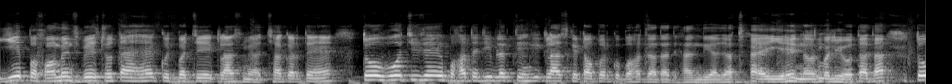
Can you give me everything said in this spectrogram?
ये परफॉर्मेंस बेस्ड होता है, कुछ बच्चे क्लास में अच्छा करते हैं तो वो चीज़ें बहुत अजीब लगती हैं कि क्लास के टॉपर को बहुत ज़्यादा ध्यान दिया जाता है, ये नॉर्मली होता था। तो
